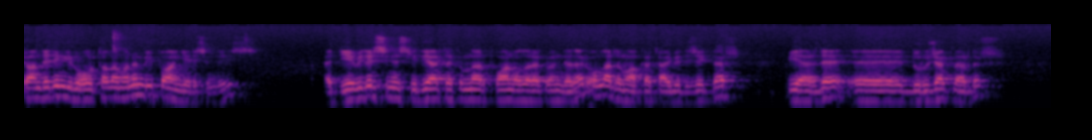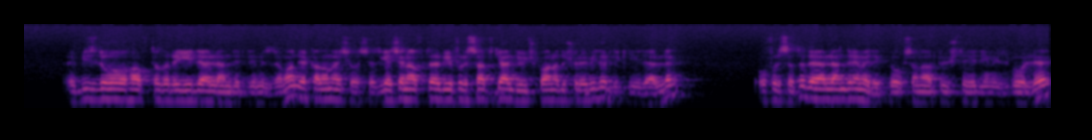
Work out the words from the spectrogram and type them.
şu an dediğim gibi ortalamanın bir puan gerisindeyiz. E, diyebilirsiniz ki diğer takımlar puan olarak öndeler. Onlar da muhakkak kaybedecekler. Bir yerde e, duracaklardır. E, biz de o haftaları iyi değerlendirdiğimiz zaman yakalamaya çalışacağız. Geçen hafta bir fırsat geldi. 3 puana düşürebilirdik liderle. O fırsatı değerlendiremedik 90 artı 3'te yediğimiz golle.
